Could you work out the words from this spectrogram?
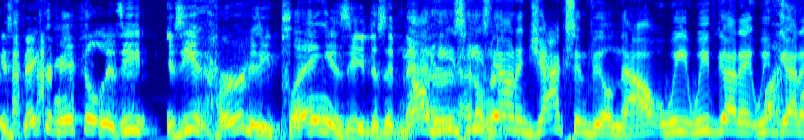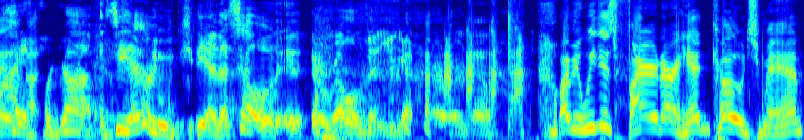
is Baker Mayfield? Is he is he hurt? Is he playing? Is he? Does it matter? No, he's, he's down in Jacksonville now. We we've got it. We've oh, got it. See, even. Yeah, that's how irrelevant you got right now. I mean, we just fired our head coach, man,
